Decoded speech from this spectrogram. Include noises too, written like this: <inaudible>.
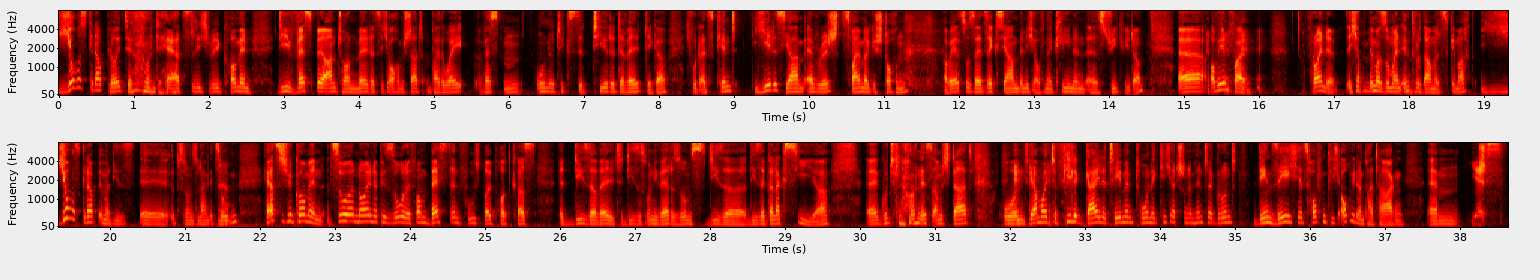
Jo, was geht ab, Leute, <laughs> und herzlich willkommen. Die Wespe Anton meldet sich auch im Start. By the way, Wespen, unnötigste Tiere der Welt, Digga. Ich wurde als Kind jedes Jahr im Average zweimal gestochen, aber jetzt so seit sechs Jahren bin ich auf einer cleanen äh, Streak wieder. Äh, auf jeden Fall. <laughs> Freunde, ich habe immer so mein Intro damals gemacht. Jo, was geht ab? Immer dieses äh, Y so lang gezogen. Ja. Herzlich willkommen zur neuen Episode vom besten Fußball-Podcast dieser Welt, dieses Universums, dieser, dieser Galaxie, ja. Äh, gute <laughs> Laune ist am Start. Und wir haben heute <laughs> viele geile Themen. Tone kichert schon im Hintergrund. Den sehe ich jetzt hoffentlich auch wieder in ein paar Tagen. Ähm, yes.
